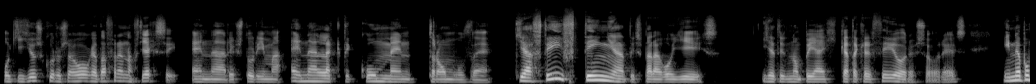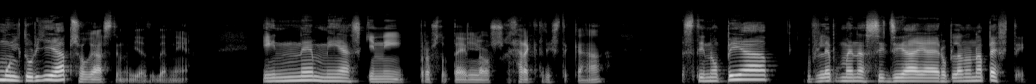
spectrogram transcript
ο Κιγιός Κουροσαγό κατάφερε να φτιάξει ένα αριστό ρήμα εναλλακτικού μεν τρόμου δε. Και αυτή η φτύνια της παραγωγής, για την οποία έχει κατακριθεί ώρες-ώρες, είναι που μου λειτουργεί άψογα στην ίδια την ταινία. Είναι μία σκηνή προς το τέλος χαρακτηριστικά, στην οποία βλέπουμε ένα CGI αεροπλάνο να πέφτει.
